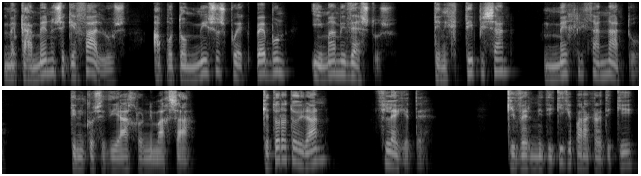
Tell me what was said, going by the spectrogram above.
με καμένους εγκεφάλους από το μίσος που εκπέμπουν οι μάμιδές τους. Την χτύπησαν μέχρι θανάτου την 22χρονη Μαχσά. Και τώρα το Ιράν φλέγεται. Κυβερνητικοί και παρακρατικοί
